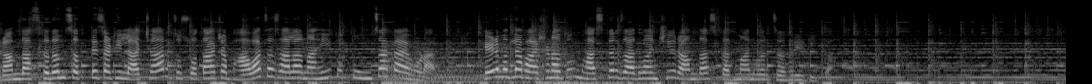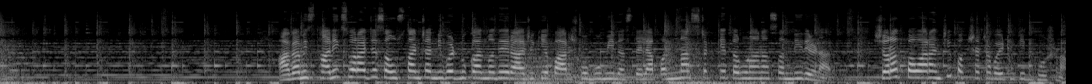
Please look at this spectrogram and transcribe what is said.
रामदास कदम सत्तेसाठी लाचार. जो स्वतःच्या भावाचा झाला नाही तो तुमचा काय होणार? खेडमधल्या भाषणातून भास्कर जाधवांची रामदास कदमांवर जहरी टीका. आगामी स्थानिक स्वराज्य संस्थांच्या निवडणुकांमध्ये राजकीय पार्श्वभूमी नसलेल्या पन्नास टक्के तरुणांना संधी देणार. शरद पवारांची पक्षाच्या बैठकीत घोषणा.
